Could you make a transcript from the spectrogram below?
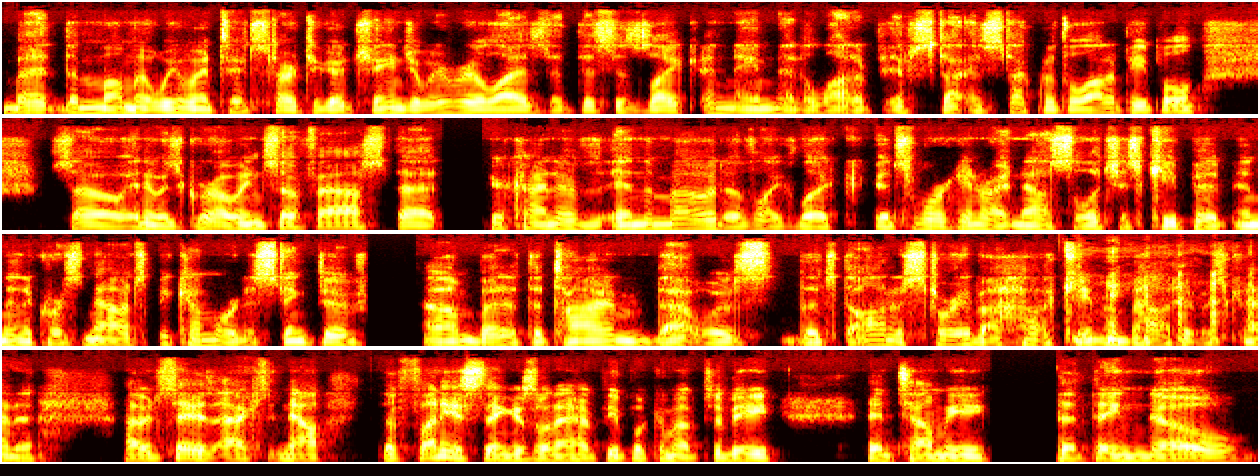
but the moment we went to start to go change it we realized that this is like a name that a lot of if stuck, stuck with a lot of people. So and it was growing so fast that you're kind of in the mode of like look it's working right now so let's just keep it. And then of course now it's become more distinctive um, but at the time that was that's the honest story about how it came about. It was kind of i would say is actually now the funniest thing is when i have people come up to me and tell me that they know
